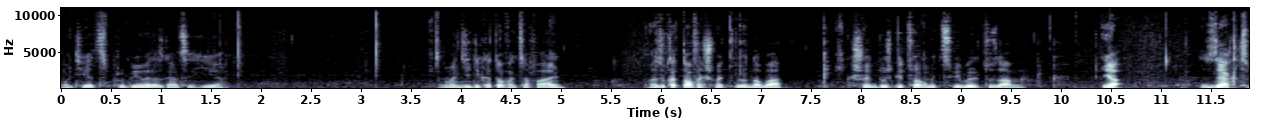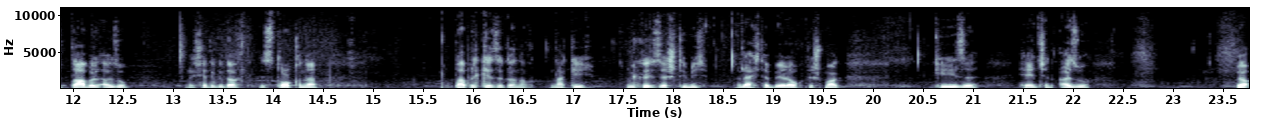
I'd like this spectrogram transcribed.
Und jetzt probieren wir das Ganze hier. Und man sieht die Kartoffeln zerfallen. Also Kartoffeln schmeckt wunderbar. Schön durchgezogen mit Zwiebel zusammen. Ja, sehr akzeptabel. Also ich hätte gedacht, ist trockener. Paprika sogar noch knackig. Wirklich sehr stimmig. Leichter Bärlauchgeschmack. Käse, Hähnchen. Also ja,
